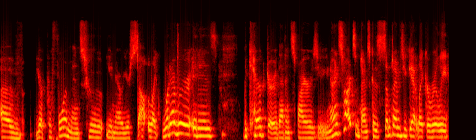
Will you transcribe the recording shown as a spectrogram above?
of your performance who you know yourself like whatever it is the character that inspires you you know? And it's hard sometimes because sometimes you get like a really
